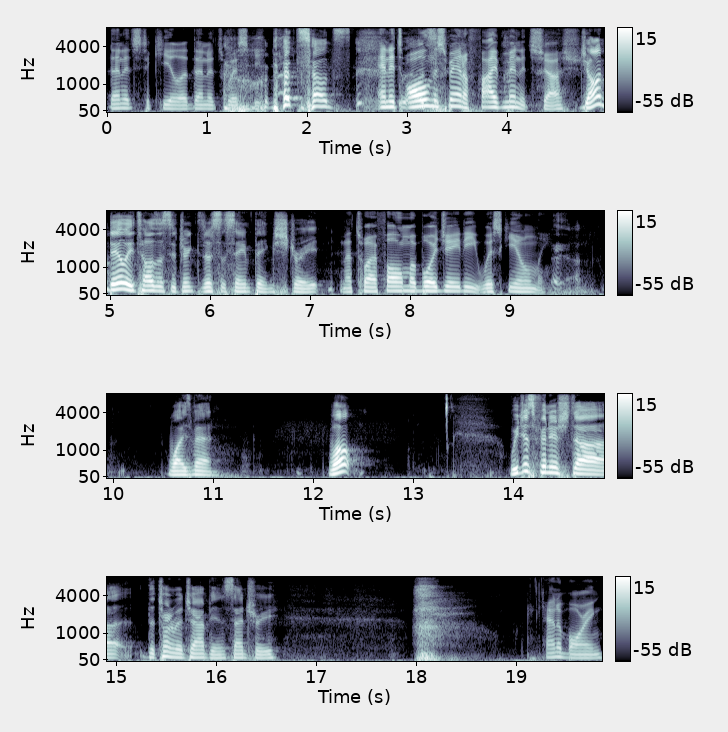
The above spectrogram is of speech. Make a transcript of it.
then it's tequila, then it's whiskey. that sounds. and it's all in the span of five minutes, Josh. John Daly tells us to drink just the same thing straight. And that's why I follow my boy JD, whiskey only. Wise man. Well, we just finished uh, the tournament champion Sentry. Kind of boring.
